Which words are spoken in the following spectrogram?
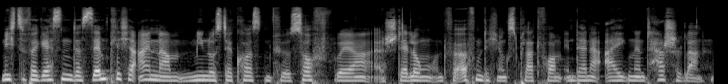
Nicht zu vergessen, dass sämtliche Einnahmen minus der Kosten für Software, Erstellung und Veröffentlichungsplattform in deiner eigenen Tasche landen.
